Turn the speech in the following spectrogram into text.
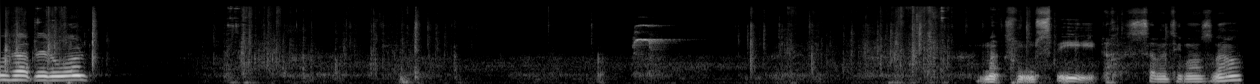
What's up, little one? Maximum speed, 70 miles an hour.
